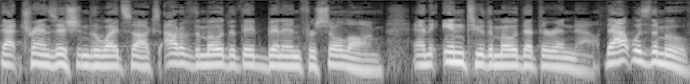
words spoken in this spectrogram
that transitioned the White Sox out of the mode that they'd been in for so long and into the mode that they're in now. That was the move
